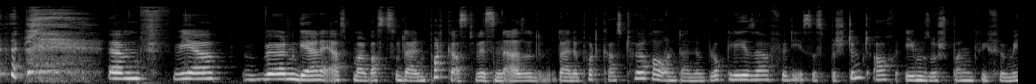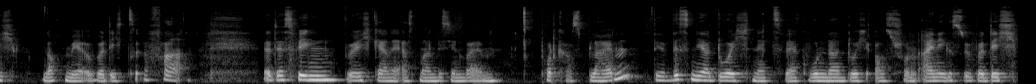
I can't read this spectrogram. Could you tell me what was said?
ähm, wir würden gerne erstmal was zu deinem Podcast wissen. Also deine Podcast-Hörer und deine Blogleser, für die ist es bestimmt auch ebenso spannend wie für mich, noch mehr über dich zu erfahren. Äh, deswegen würde ich gerne erstmal ein bisschen beim Podcast bleiben. Wir wissen ja durch Netzwerkwunder durchaus schon einiges über dich.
